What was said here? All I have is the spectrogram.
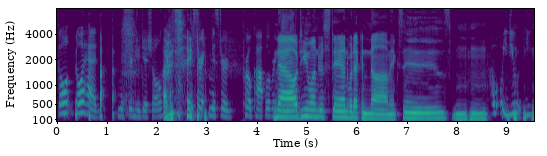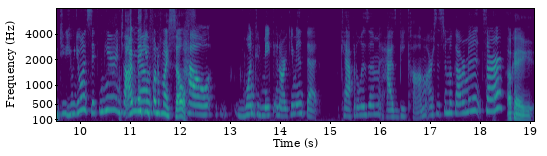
go go ahead, Mr. Judicial, I would say. Mr. Mr. Pro Cop over Now, here. do you understand what economics is? Mm-hmm. Oh, you you do you, you want to sit in here and talk? I'm making fun of myself. how one could make an argument that capitalism has become our system of government, sir. Okay,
